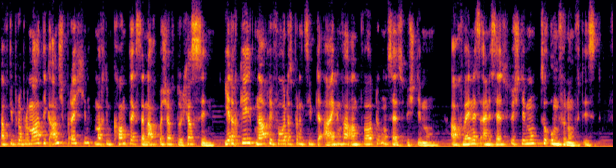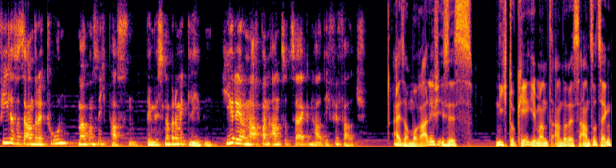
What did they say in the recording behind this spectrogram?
Auf die Problematik ansprechen macht im Kontext der Nachbarschaft durchaus Sinn. Jedoch gilt nach wie vor das Prinzip der Eigenverantwortung und Selbstbestimmung, auch wenn es eine Selbstbestimmung zur Unvernunft ist. Vieles, was andere tun, mag uns nicht passen. Wir müssen aber damit leben. Hier ihre Nachbarn anzuzeigen, halte ich für falsch. Also moralisch ist es nicht okay, jemand anderes anzuzeigen,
